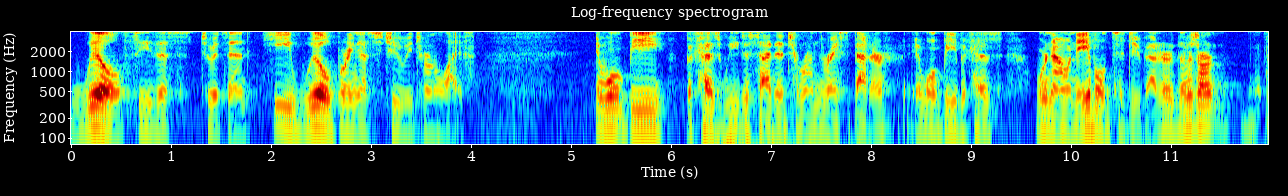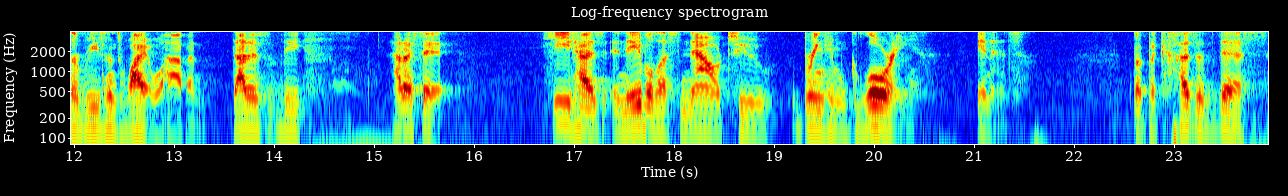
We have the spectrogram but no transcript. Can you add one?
will see this to its end. He will bring us to eternal life. It won't be because we decided to run the race better. It won't be because we're now enabled to do better. Those aren't the reasons why it will happen. That is the, how do I say it? He has enabled us now to bring him glory in it. But because of this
